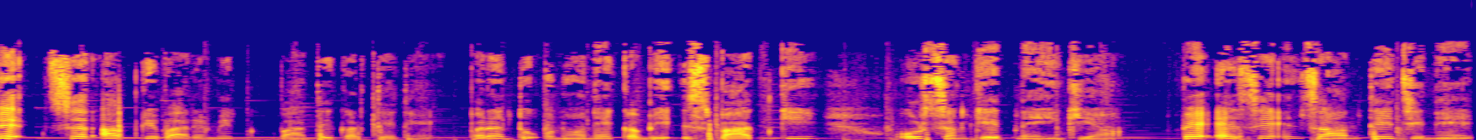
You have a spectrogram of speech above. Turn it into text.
वे अक्सर आपके बारे में बातें करते थे, परंतु उन्होंने कभी इस बात की ओर संकेत नहीं किया। वे ऐसे इंसान थे जिन्हें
